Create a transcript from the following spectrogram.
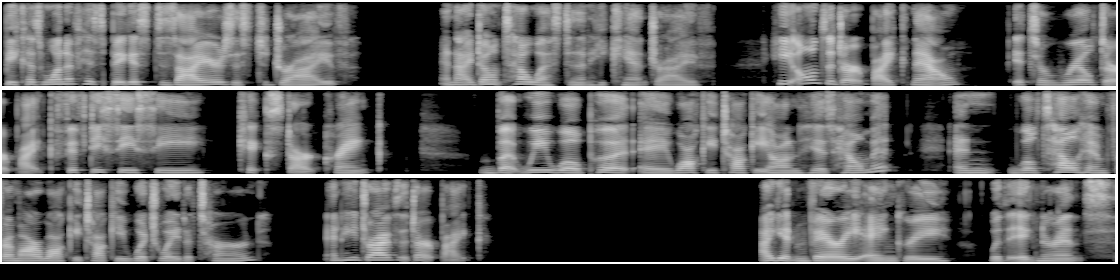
because one of his biggest desires is to drive. And I don't tell Weston that he can't drive. He owns a dirt bike now. It's a real dirt bike, 50cc, kickstart crank. But we will put a walkie talkie on his helmet and we'll tell him from our walkie talkie which way to turn, and he drives a dirt bike. I get very angry with ignorance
